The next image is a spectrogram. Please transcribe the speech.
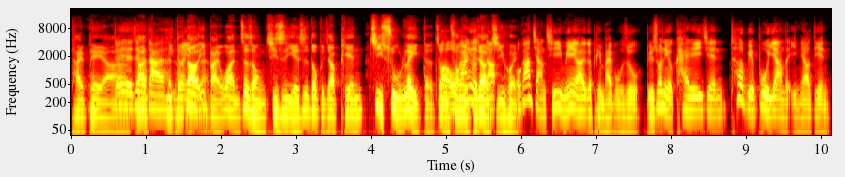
Taipei 啊，对对，这个大家你得到一百万这种，其实也是都比较偏技术类的这种创业比较有机会。我刚刚讲，其实里面也有一个品牌补助，比如说你有开了一间特别不一样的饮料店，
